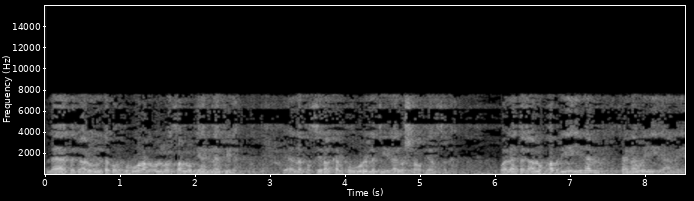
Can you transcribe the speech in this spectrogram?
لا تجعلوا بيوتكم قبورا قلنا صلوا فيها النافلة لئلا تصير كالقبور التي لا يشرع فيها الصلاة. ولا تجعلوا قبري عيدا ثانوي يعني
